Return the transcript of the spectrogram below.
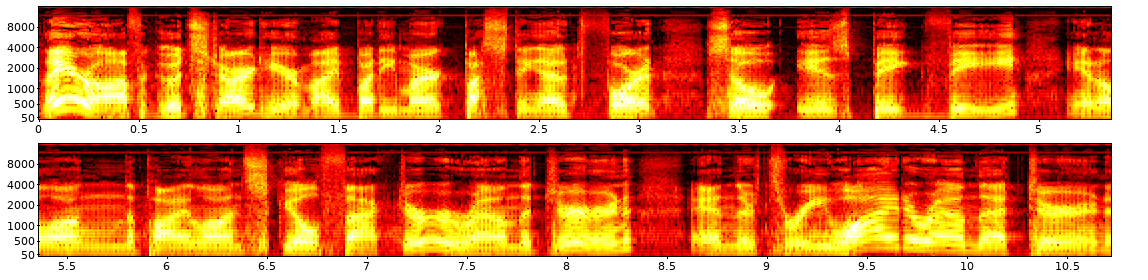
They're off a good start here. My buddy Mark busting out for it. So is Big V. In along the pylon skill factor around the turn. And they're three wide around that turn.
